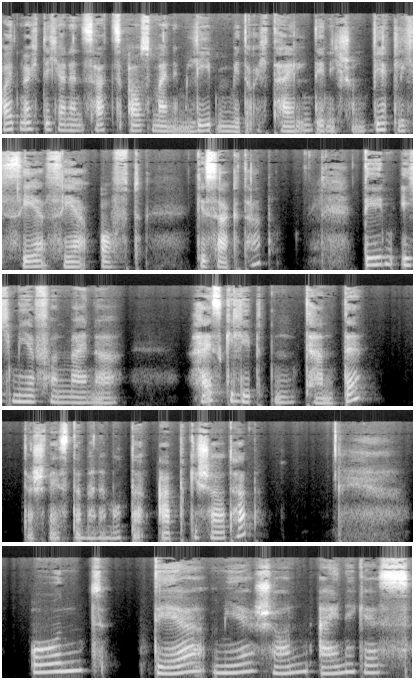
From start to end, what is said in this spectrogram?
Heute möchte ich einen Satz aus meinem Leben mit euch teilen, den ich schon wirklich sehr, sehr oft gesagt habe, den ich mir von meiner heißgeliebten Tante, der Schwester meiner Mutter, abgeschaut habe und der mir schon einiges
